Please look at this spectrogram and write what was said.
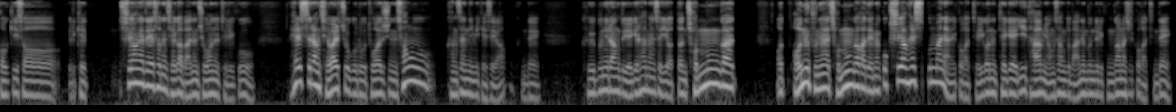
거기서 이렇게 수영에 대해서는 제가 많은 조언을 드리고 헬스랑 재활 쪽으로 도와주시는 성우 강사님이 계세요. 근데 그분이랑도 얘기를 하면서 이 어떤 전문가 어, 느 분야의 전문가가 되면 꼭 수영 헬스뿐만이 아닐 것 같아요. 이거는 되게 이 다음 영상도 많은 분들이 공감하실 것 같은데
